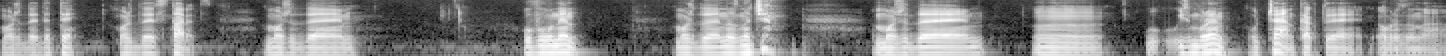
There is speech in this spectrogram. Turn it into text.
може да е дете, може да е старец, може да е уволнен, може да е назначен, може да е м- изморен, отчаян, както е образа на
